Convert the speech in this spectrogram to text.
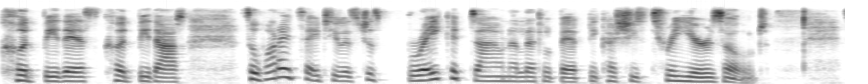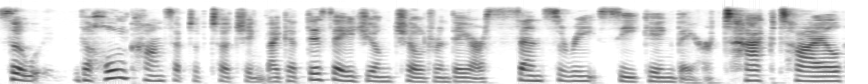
could be this, could be that. So, what I'd say to you is just break it down a little bit because she's three years old. So, the whole concept of touching, like at this age, young children, they are sensory seeking, they are tactile,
